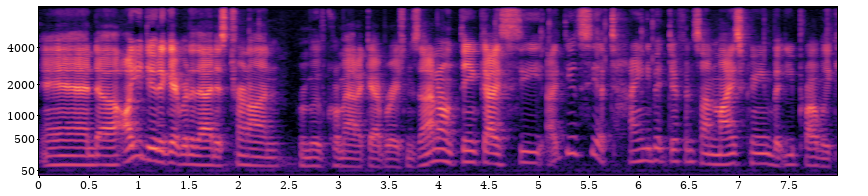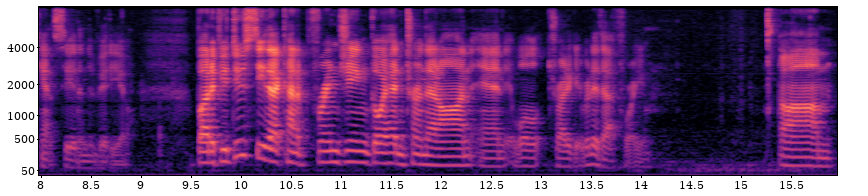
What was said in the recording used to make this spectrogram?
And uh, all you do to get rid of that is turn on remove chromatic aberrations. And I don't think I see, I do see a tiny bit difference on my screen, but you probably can't see it in the video. But if you do see that kind of fringing, go ahead and turn that on and it will try to get rid of that for you. Um,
